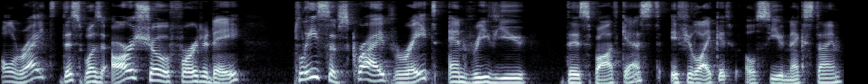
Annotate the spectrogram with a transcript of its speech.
All right. This was our show for today. Please subscribe, rate, and review this podcast if you like it. I'll see you next time.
